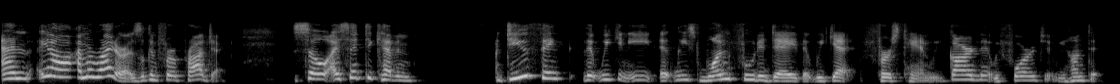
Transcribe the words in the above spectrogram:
And, you know, I'm a writer, I was looking for a project. So I said to Kevin, do you think that we can eat at least one food a day that we get firsthand? We garden it, we forage it, we hunt it.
